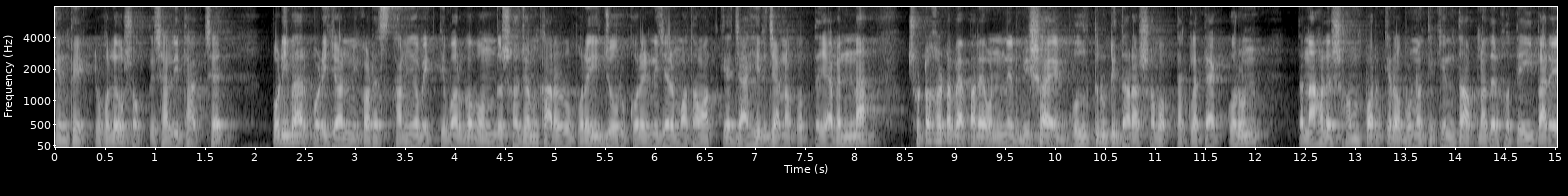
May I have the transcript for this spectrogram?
কিন্তু একটু হলেও শক্তিশালী থাকছে। পরিবার, পরিজন, নিকটে স্থানীয় ব্যক্তিবর্গ, বন্ধু স্বজন কারোর উপরেই জোর করে নিজের মতামতকে জাহির যেন করতে যাবেন না। ছোটোখাটো ব্যাপারে অন্যের বিষয়ে ভুল ত্রুটি ধরার স্বভাব থাকলে ত্যাগ করুন। তা না হলে সম্পর্কের অবনতি কিন্তু আপনাদের হতেই পারে।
